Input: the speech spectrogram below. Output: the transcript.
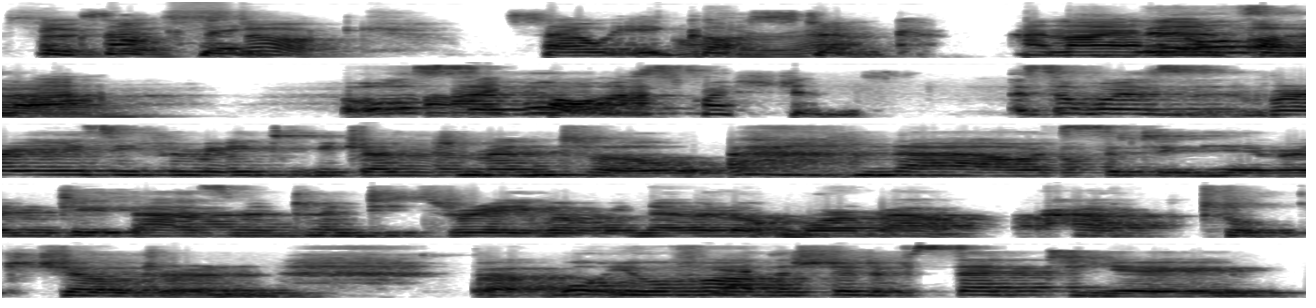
So exactly. it got stuck. So it got stuck, and I learned from that. Also, I can't ask questions. It's always very easy for me to be judgmental now, sitting here in 2023 when we know a lot more about how to talk to children. But what your father yeah. should have said to you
